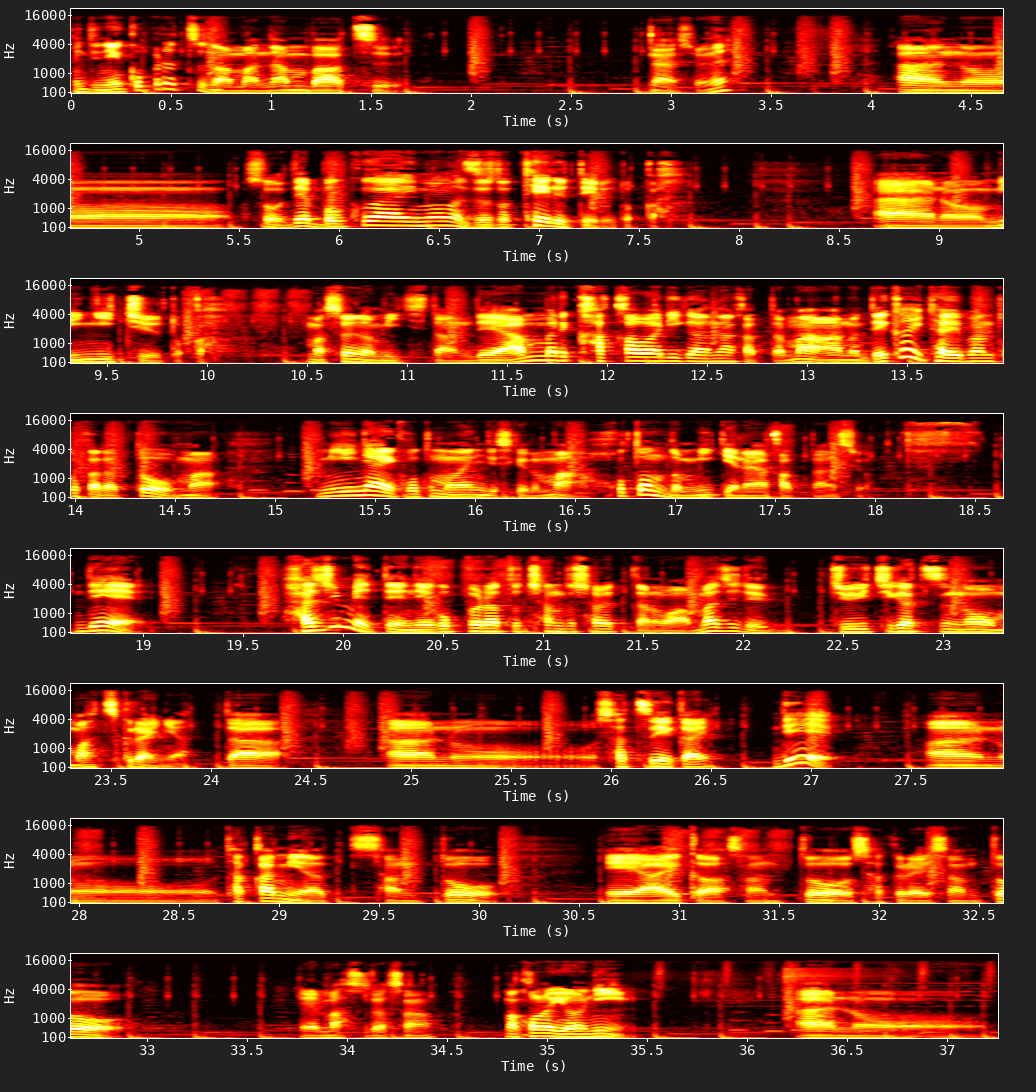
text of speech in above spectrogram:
でネコプラっていうのはまあナンバー2なんですよね。あのー、そうで僕は今までずっとテルテルとかあのミニチューとか、まあ、そういうのを見てたんであんまり関わりがなかったまああのでかい対バンとかだとまあ見ないこともないんですけどまあほとんど見てなかったんですよ。で初めてネゴプラとちゃんと喋ったのはマジで11月の末くらいにあったあの撮影会。であの高宮さんと、えー、相川さんと桜井さんと、えー、増田さん、まあ、この4人。あの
